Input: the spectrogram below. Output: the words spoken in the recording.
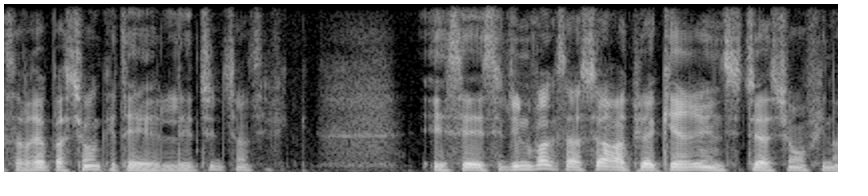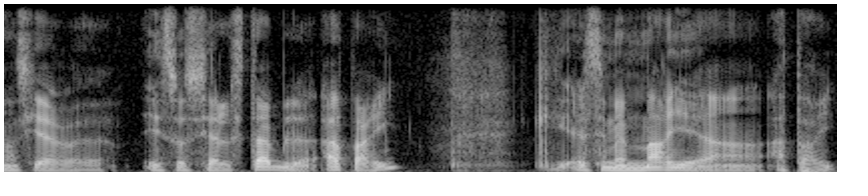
sa vraie passion qui était l'étude scientifique. Et c'est une fois que sa sœur a pu acquérir une situation financière euh, et sociale stable à Paris, elle s'est même mariée à, Paris,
